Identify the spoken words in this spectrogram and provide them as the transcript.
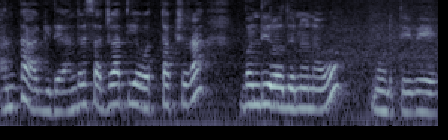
ಅಂತ ಆಗಿದೆ. ಅಂದರೆ ಸಜಾತಿಯ ಒತ್ತಕ್ಷರ ಬಂದಿರೋದನ್ನು ನಾವು ನೋಡ್ತೀವಿ.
